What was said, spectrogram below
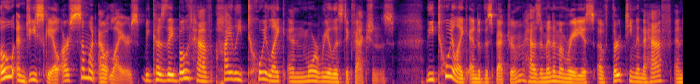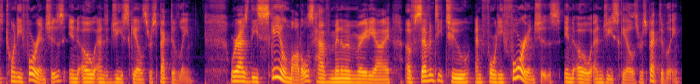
O and G scale are somewhat outliers because they both have highly toy like and more realistic factions. The toy like end of the spectrum has a minimum radius of 13.5 and 24 inches in O and G scales, respectively, whereas the scale models have minimum radii of 72 and 44 inches in O and G scales, respectively.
